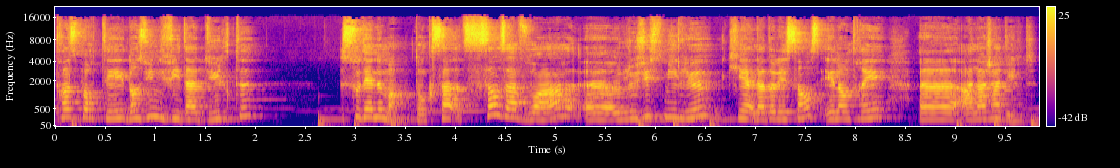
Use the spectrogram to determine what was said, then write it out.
transporté dans une vie d'adulte soudainement. Donc sans avoir euh, le juste milieu qui est l'adolescence et l'entrée euh, à l'âge adulte.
